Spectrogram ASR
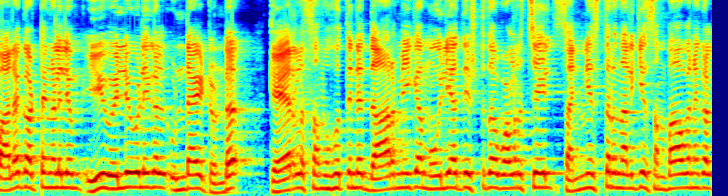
പല ഘട്ടങ്ങളിലും ഈ വെല്ലുവിളികൾ ഉണ്ടായിട്ടുണ്ട്. കേരള സമൂഹത്തിന്റെ ധാർമ്മിക മൂല്യാധിഷ്ഠിത വളർച്ചയിൽ സന്യസ്തർ നൽകിയ സംഭാവനകൾ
